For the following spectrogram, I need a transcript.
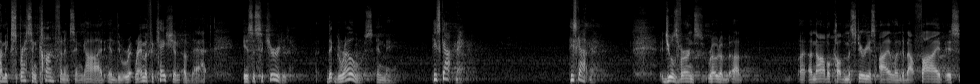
I'm expressing confidence in God, and the ramification of that is a security that grows in me. He's got me. He's got me. Jules Verne wrote a, a, a, novel called The Mysterious Island about five es-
